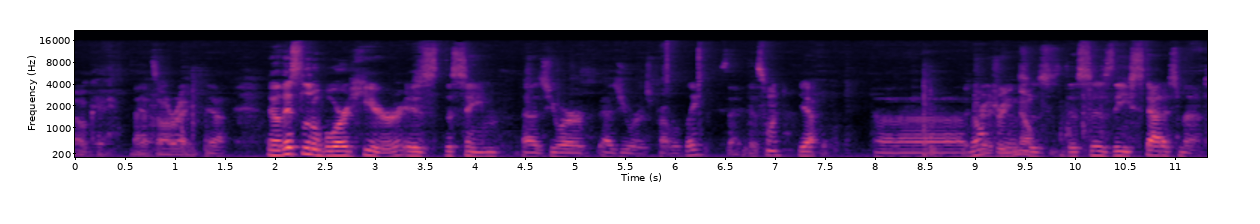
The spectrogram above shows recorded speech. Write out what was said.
Okay, that's all right. Yeah. Now this little board here is the same as your as yours probably. Is that this one? Yeah. Uh, no, treasury? this No. is this is the status mat.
